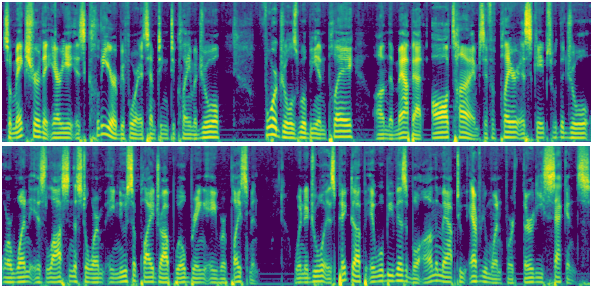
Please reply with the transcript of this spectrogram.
so make sure the area is clear before attempting to claim a jewel. Four jewels will be in play on the map at all times. If a player escapes with a jewel or one is lost in the storm, a new supply drop will bring a replacement. When a jewel is picked up, it will be visible on the map to everyone for 30 seconds.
